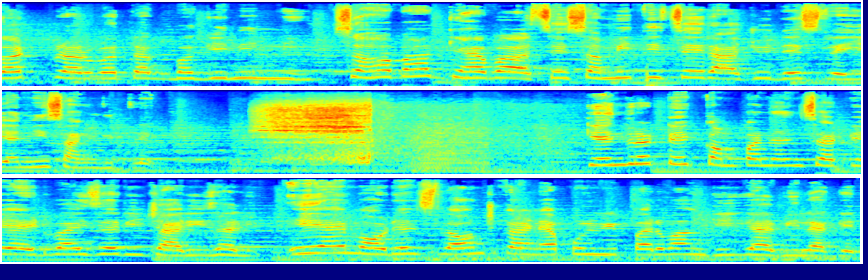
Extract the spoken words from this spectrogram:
गट प्रवर्तक भगिनींनी सहभाग घ्यावा असे समितीचे राजू देसले यांनी सांगितले. केंद्र टेक कंपन्यांसाठी ऍडवायझरी जारी झाली. ए आय मॉडेल्स लॉन्च करण्यापूर्वी परवानगी घ्यावी लागेल.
